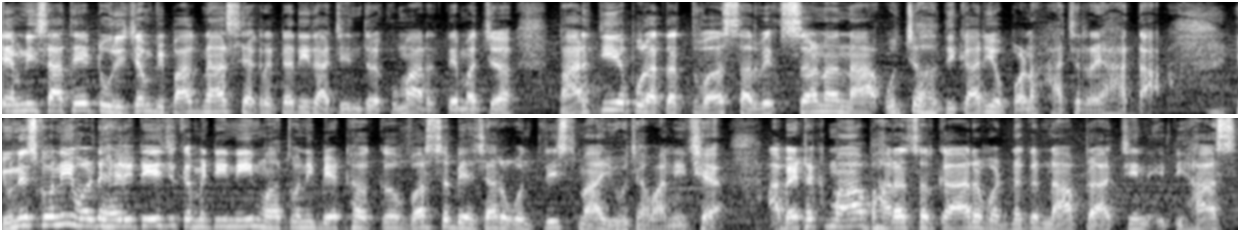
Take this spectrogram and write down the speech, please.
તેમની સાથે ટુરિઝમ વિભાગના સેક્રેટરી રાજેન્દ્ર કુમાર તેમજ ભારતીય પુરાતત્વ સર્વેક્ષણના ઉચ્ચ અધિકારીઓ પણ હાજર રહ્યા હતા. યુનેસ્કોની વર્લ્ડ હેરિટેજ કમિટીની મહત્વની બેઠક વર્ષ બે હજાર ઓગણત્રીસમાં યોજાવાની છે. આ બેઠકમાં ભારત સરકાર વડનગરના પ્રાચીન ઇતિહાસ,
